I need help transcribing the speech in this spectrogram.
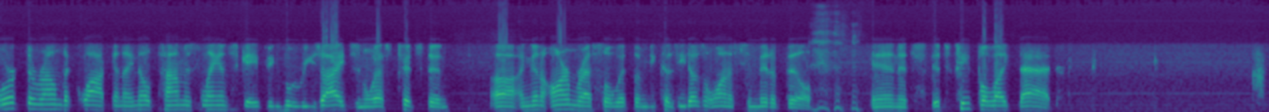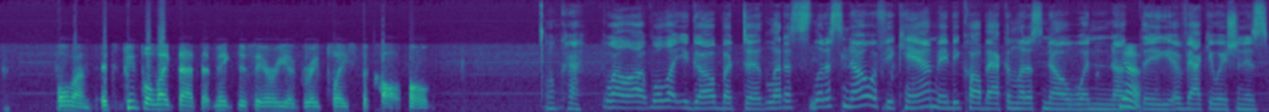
worked around the clock, and I know Thomas Landscaping, who resides in West Pittston. Uh, I'm going to arm wrestle with him because he doesn't want to submit a bill, and it's it's people like that. Hold on, it's people like that that make this area a great place to call home. Okay, well, uh, we'll let you go, but uh, let us let us know if you can. Maybe call back and let us know when uh, Yeah. the evacuation is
